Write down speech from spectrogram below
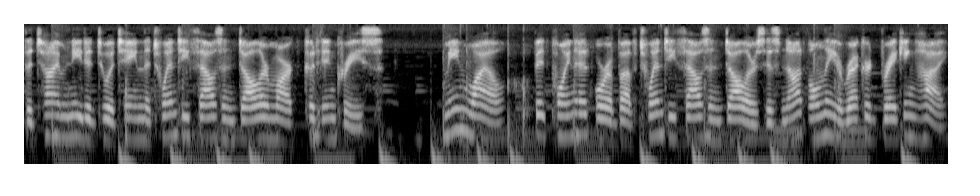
the time needed to attain the $20,000 mark could increase. Meanwhile, Bitcoin at or above $20,000 is not only a record breaking high,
